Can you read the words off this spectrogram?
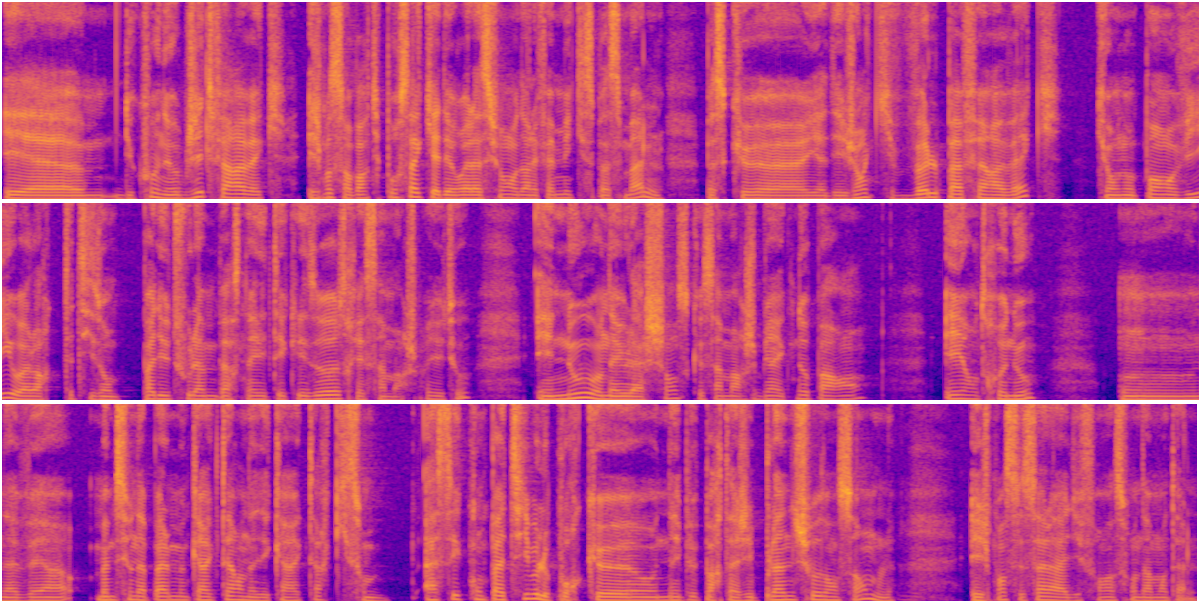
et euh, du coup, on est obligé de faire avec. Et je pense que c'est en partie pour ça qu'il y a des relations dans les familles qui se passent mal, parce que euh, y a des gens qui veulent pas faire avec, qui en ont pas envie, ou alors peut-être ils ont pas du tout la même personnalité que les autres et ça marche pas du tout. Et nous, on a eu la chance que ça marche bien avec nos parents et entre nous. On avait, même si on n'a pas le même caractère, on a des caractères qui sont assez compatibles pour qu'on ait pu partager plein de choses ensemble. Et je pense que c'est ça la différence fondamentale.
